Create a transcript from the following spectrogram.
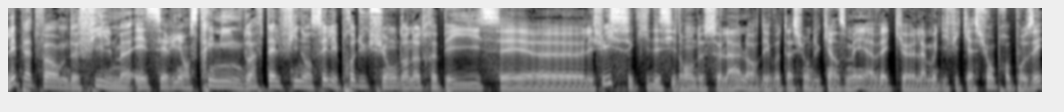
Les plateformes de films et séries en streaming doivent-elles financer les productions dans notre pays? C'est euh, les Suisses qui décideront de cela lors des votations du 15 mai avec euh, la modification proposée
